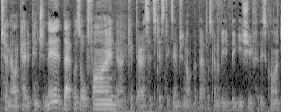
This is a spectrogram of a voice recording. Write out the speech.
term allocated pension there. That was all fine. You know, kept their assets test exemption. Not that that was going to be a big issue for this client.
